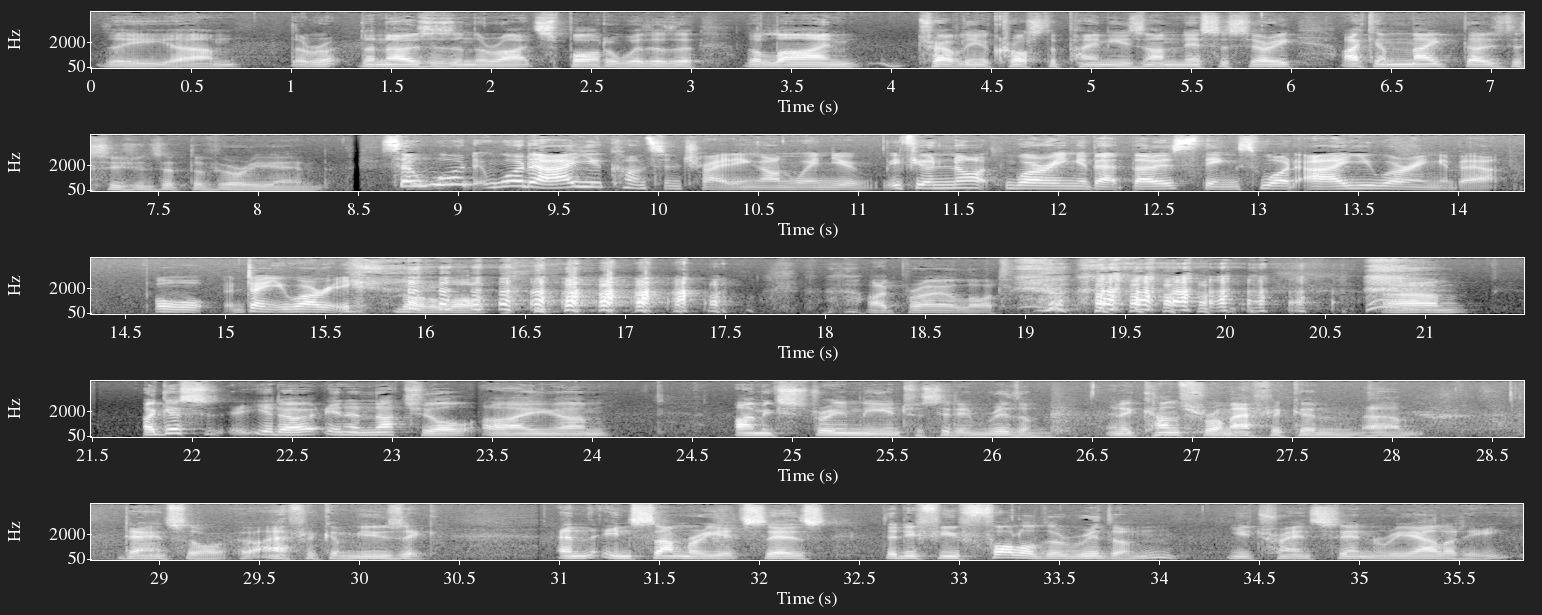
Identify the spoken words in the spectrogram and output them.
the, um, the, the nose is in the right spot or whether the, the line travelling across the painting is unnecessary. I can make those decisions at the very end. So what what are you concentrating on when you if you're not worrying about those things, what are you worrying about? Or don't you worry? Not a lot. I pray a lot. um, I guess you know, in a nutshell, I um, I'm extremely interested in rhythm, and it comes from African um, dance or African music. And in summary, it says that if you follow the rhythm, you transcend reality.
